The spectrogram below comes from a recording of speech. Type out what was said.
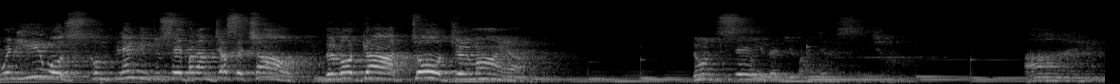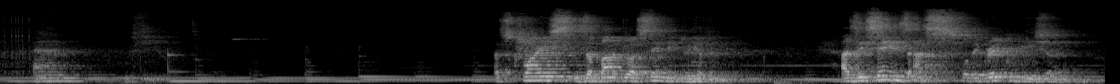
when he was complaining to say, But I'm just a child, the Lord God told Jeremiah, Don't say that you are just a child. I am with you. As Christ is about to ascend into heaven, as he sends us for the Great Commission,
